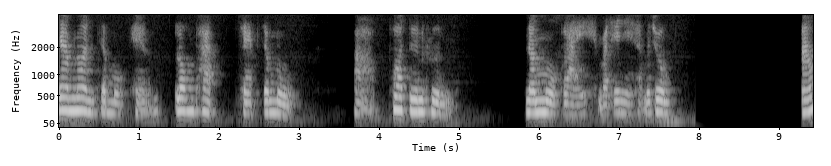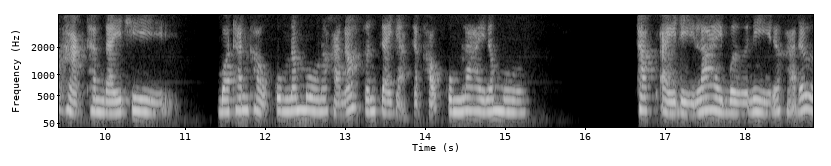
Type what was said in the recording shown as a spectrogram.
ย่ำนอนจมูกแข็งลมพัดแสบจมูกอ่าพอตื่นขึ้นน้ำมูกไหลมาที่นี่ท่านผู้ชม เอาหากท่านใดที่บอท่านเขากลุ่มน้ำโมนะคะเนาะสนใจอยากจะเขากลุ่มไล่น้ำโมทักไอดีไล่เบอร์นี้นะคะ เด้อ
